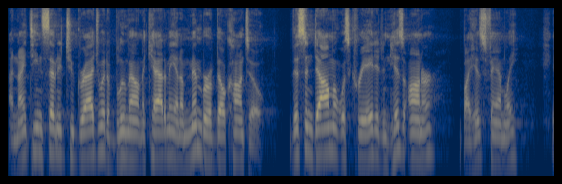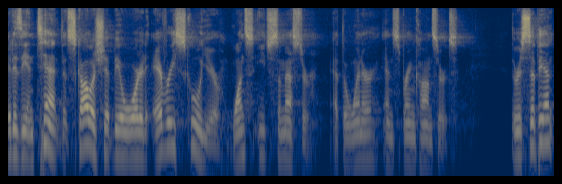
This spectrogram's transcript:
a 1972 graduate of Blue Mountain Academy and a member of bel canto, this endowment was created in his honor by his family. It is the intent that scholarship be awarded every school year, once each semester at the winter and spring concerts. The recipient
